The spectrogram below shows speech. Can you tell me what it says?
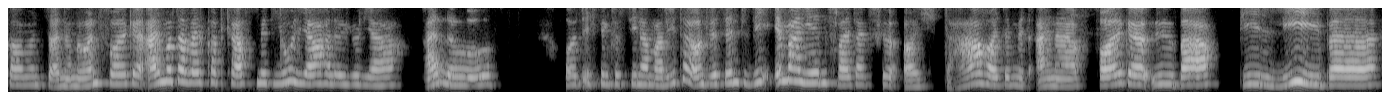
Willkommen zu einer neuen Folge Allmutterwelt Podcast mit Julia. Hallo Julia. Hallo. Und ich bin Christina Marita und wir sind wie immer jeden Freitag für euch da. Heute mit einer Folge über die Liebe.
